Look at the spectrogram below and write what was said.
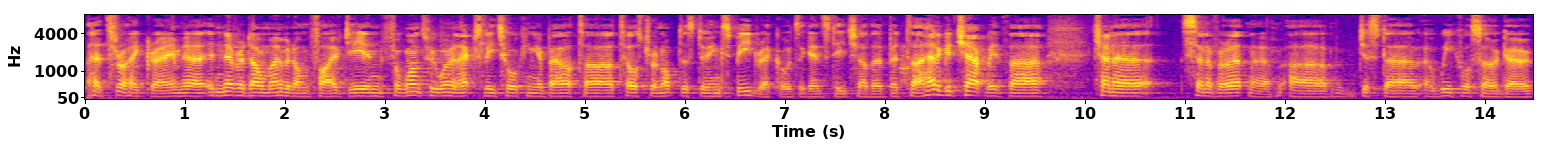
That's right, Graham. Uh, it never a dull moment on 5G, and for once we weren't actually talking about uh, Telstra and Optus doing speed records against each other. But uh, I had a good chat with uh, Seneviratne uh, just uh, a week or so ago,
